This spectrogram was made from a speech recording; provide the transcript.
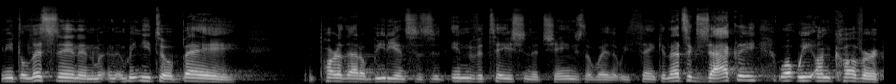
We need to listen and we need to obey. And part of that obedience is an invitation to change the way that we think. And that's exactly what we uncover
